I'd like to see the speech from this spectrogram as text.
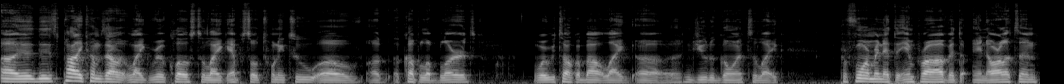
Uh, this probably comes out like real close to like episode 22 of a, a couple of blurs where we talk about like uh Judah going to like performing at the improv at the, in Arlington.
